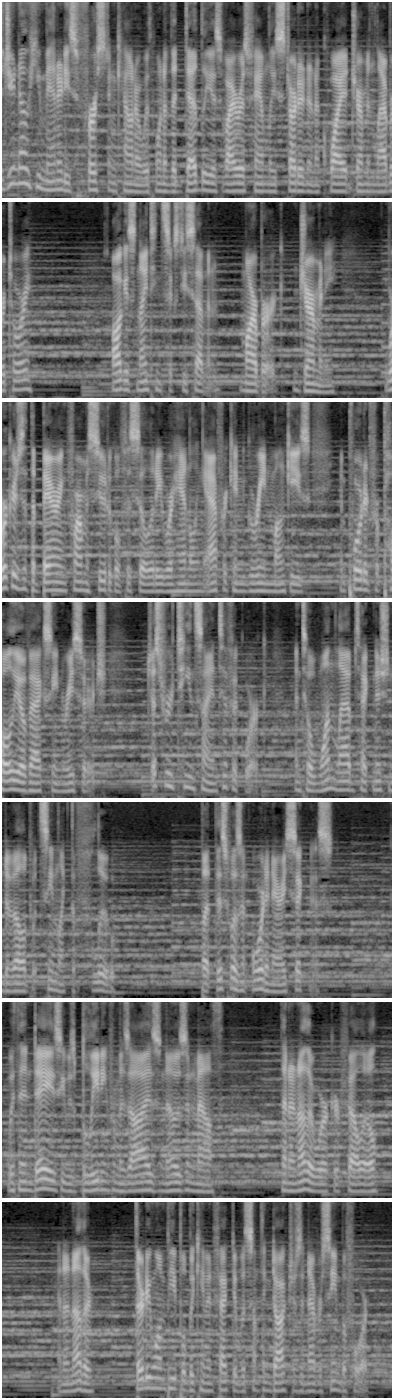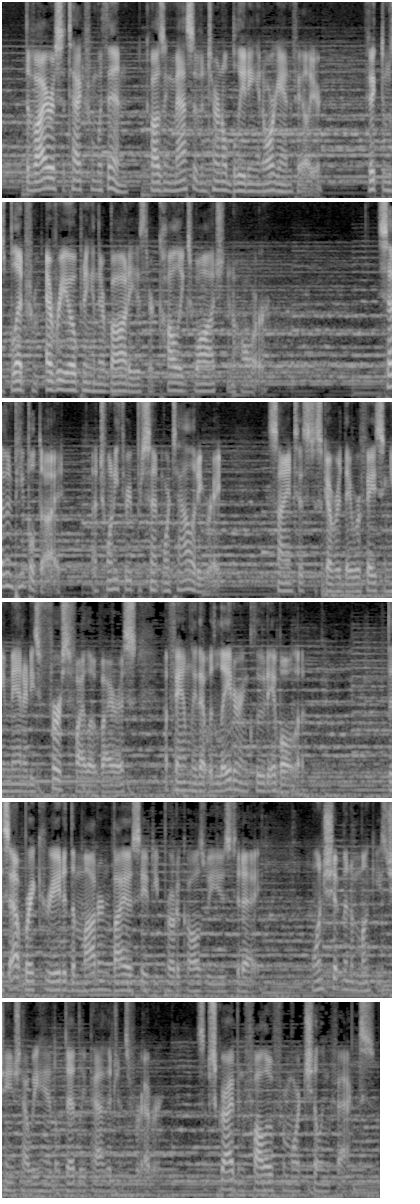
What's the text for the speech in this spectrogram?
Did you know humanity's first encounter with one of the deadliest virus families started in a quiet German laboratory? August 1967, Marburg, Germany. Workers at the Behring Pharmaceutical Facility were handling African green monkeys imported for polio vaccine research. Just routine scientific work, until one lab technician developed what seemed like the flu. But this wasn't ordinary sickness. Within days, he was bleeding from his eyes, nose, and mouth. Then another worker fell ill and another. 31 people became infected with something doctors had never seen before. The virus attacked from within, causing massive internal bleeding and organ failure. Victims bled from every opening in their body as their colleagues watched in horror. Seven people died, a 23% mortality rate. Scientists discovered they were facing humanity's first filovirus, a family that would later include Ebola. This outbreak created the modern biosafety protocols we use today, one shipment of monkeys changed how we handle deadly pathogens forever. Subscribe and follow for more chilling facts.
